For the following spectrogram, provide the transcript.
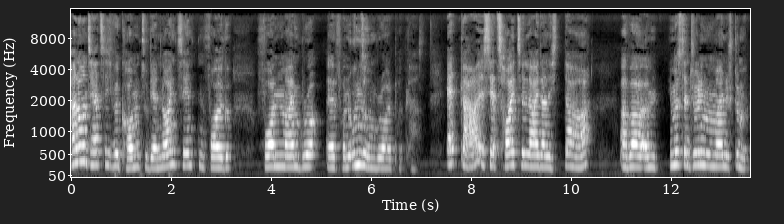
Hallo und herzlich willkommen zu der 19. Folge von meinem Bro äh, von unserem Brawl Podcast. Edgar ist jetzt heute leider nicht da, aber ähm, ihr müsst entschuldigen meine Stimme.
